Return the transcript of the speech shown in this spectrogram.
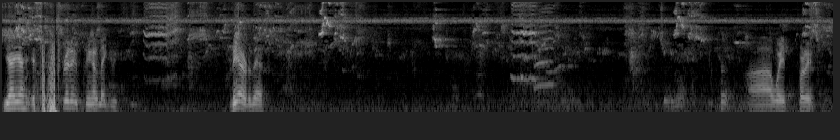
Yeah, yeah, it's spread your finger like this. There, there. Ah, wait for it.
